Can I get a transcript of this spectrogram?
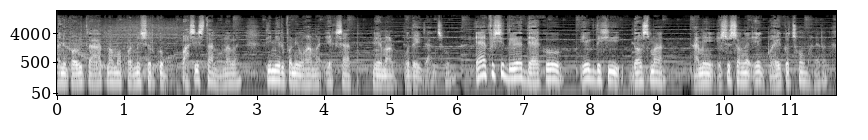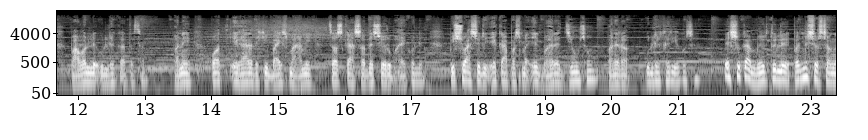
अनि पवित्र आत्मामा परमेश्वरको वासस्थान हुनलाई तिमीहरू पनि उहाँमा एकसाथ निर्माण हुँदै जान्छौ। एफिसी दुई अध्यायको एकदेखि दसमा हामी यसुसँग एक भएको छौँ भनेर पावलले उल्लेख गर्दछ भने पद एघारदेखि बाइसमा हामी चर्चका सदस्यहरू भएकोले विश्वासीहरू एक आपसमा एक भएर जिउँछौ भनेर उल्लेख गरिएको छ। यसुका मृत्युले परमेश्वरसँग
